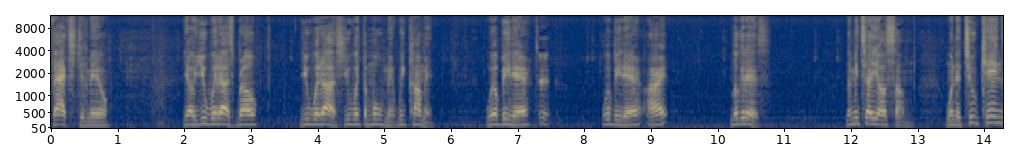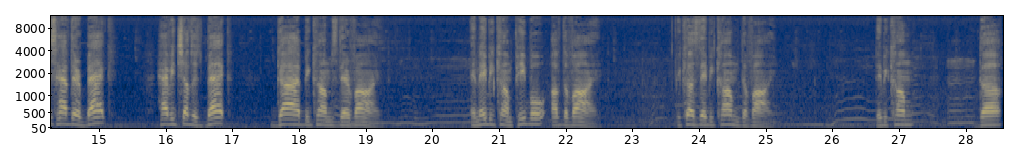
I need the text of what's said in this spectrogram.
Facts, Jamil. Yo, you with us, bro. You with us. You with the movement. We coming. We'll be there. We'll be there. All right. Look at this. Let me tell y'all something. When the two kings have their back, have each other's back, God becomes their vine. And they become people of the vine. Because they become the vine. They become the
